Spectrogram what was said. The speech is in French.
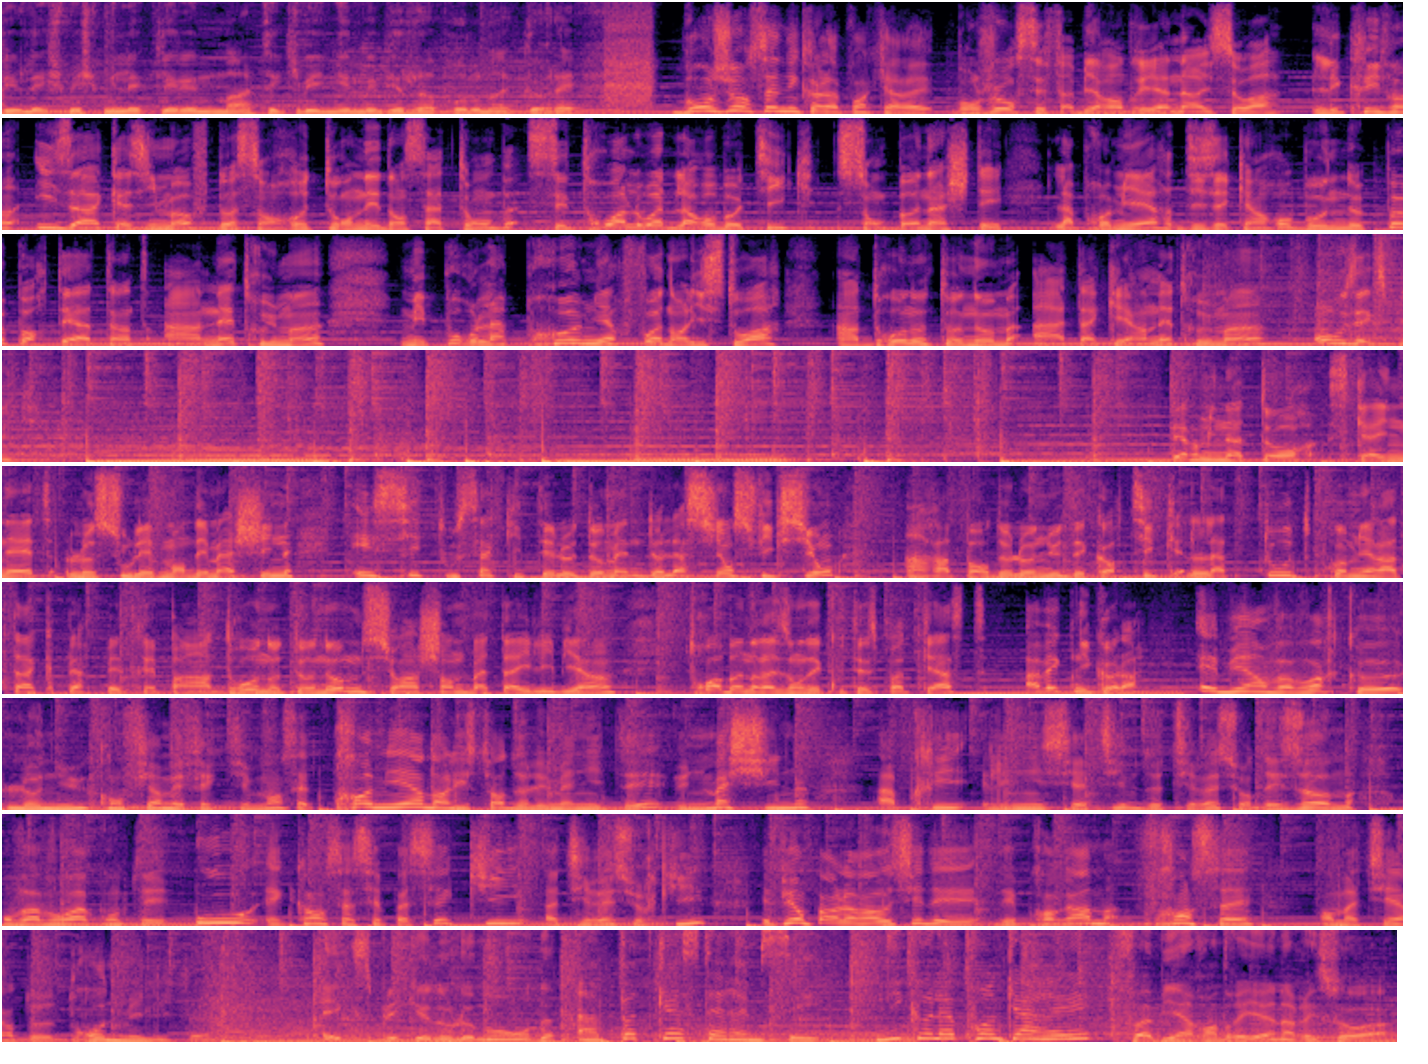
Birleşmiş Milletler'in Mart 2021 raporuna göre Bonjour, c'est Nicolas Poincaré. Bonjour, c'est Fabien Andrian Narisoa. L'écrivain Isaac Asimov doit s'en retourner dans sa tombe. Ces trois lois de la robotique sont bonnes à acheter. La première disait qu'un robot ne peut porter atteinte à un être humain, mais pour la première fois dans l'histoire, un drone autonome a attaqué un être humain. On vous explique. Terminator, Skynet, le soulèvement des machines, et si tout ça quittait le domaine de la science-fiction Un rapport de l'ONU décortique la toute première attaque perpétrée par un drone autonome sur un champ de bataille libyen. Trois bonnes raisons d'écouter ce podcast avec Nicolas. Eh bien, on va voir que l'ONU confirme effectivement cette première dans l'histoire de l'humanité. Une machine a pris l'initiative de tirer sur des hommes. On va vous raconter où et quand ça s'est passé, qui a tiré sur qui. Et puis, on parlera aussi des, des programmes français en matière de drones militaires. Expliquez-nous le monde. Un podcast RMC. Nicolas Poincaré. Fabien Randrian Aressoa.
